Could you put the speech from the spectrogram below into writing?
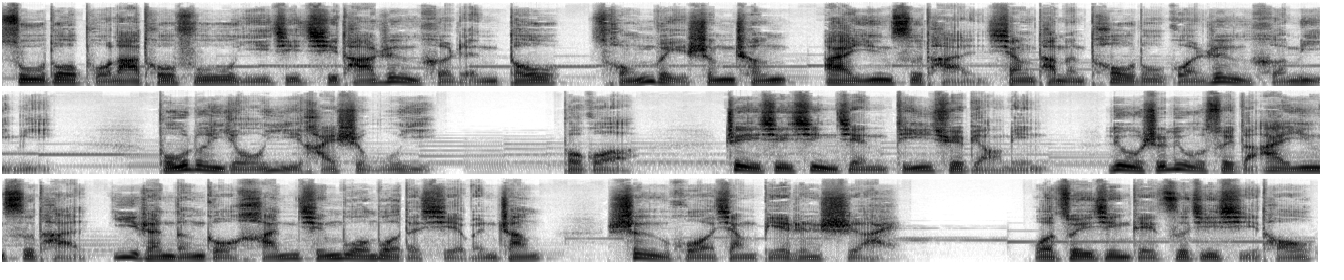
苏多普拉托夫以及其他任何人都从未声称爱因斯坦向他们透露过任何秘密，不论有意还是无意。不过，这些信件的确表明，六十六岁的爱因斯坦依然能够含情脉脉地写文章，甚或向别人示爱。我最近给自己洗头，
